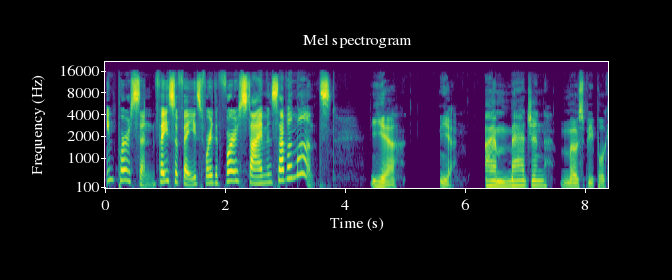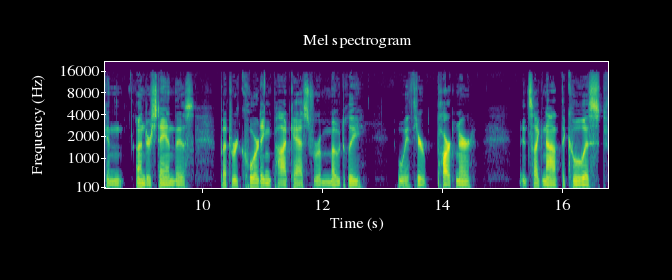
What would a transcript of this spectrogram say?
in person, face to face, for the first time in seven months. Yeah, yeah. I imagine most people can understand this, but recording podcasts remotely with your partner, it's like not the coolest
